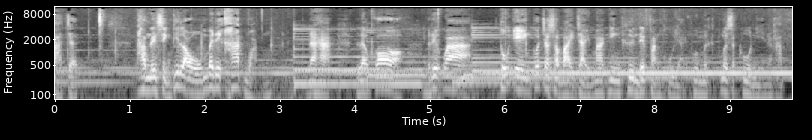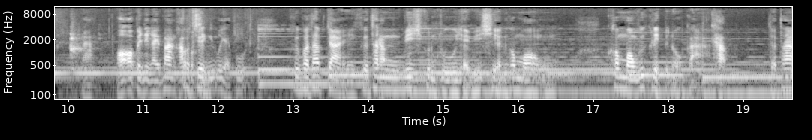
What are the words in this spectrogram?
อาจจะทำในสิ่งที่เราไม่ได้คาดหวังนะฮะแล้วก็เรียกว่าตัวเองก็จะสบายใจมากยิ่งขึ้นได้ฟังครูใหญ่ มื่อเมื่อสักครู่นี้นะครับนะพอเป็นยังไงบ้างครับกับสิ่งที่ครูใหญ่พูด คือประทับใจคือท่าครันบวิชคุณครูใหญ่วิเชียนเขามองเขามองวิกฤตเป็นโอกาสครับ แต่ถ้า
